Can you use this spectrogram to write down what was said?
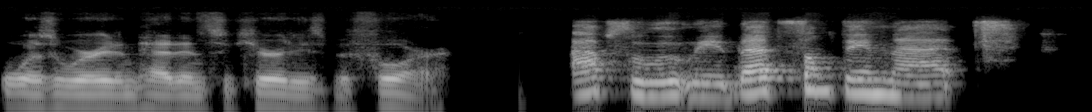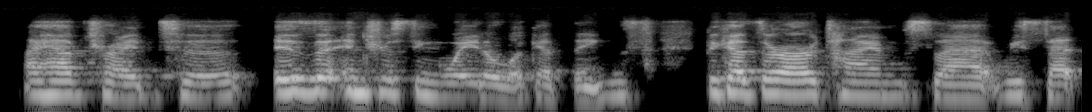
was worried and had insecurities before. Absolutely. That's something that I have tried to is an interesting way to look at things because there are times that we set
